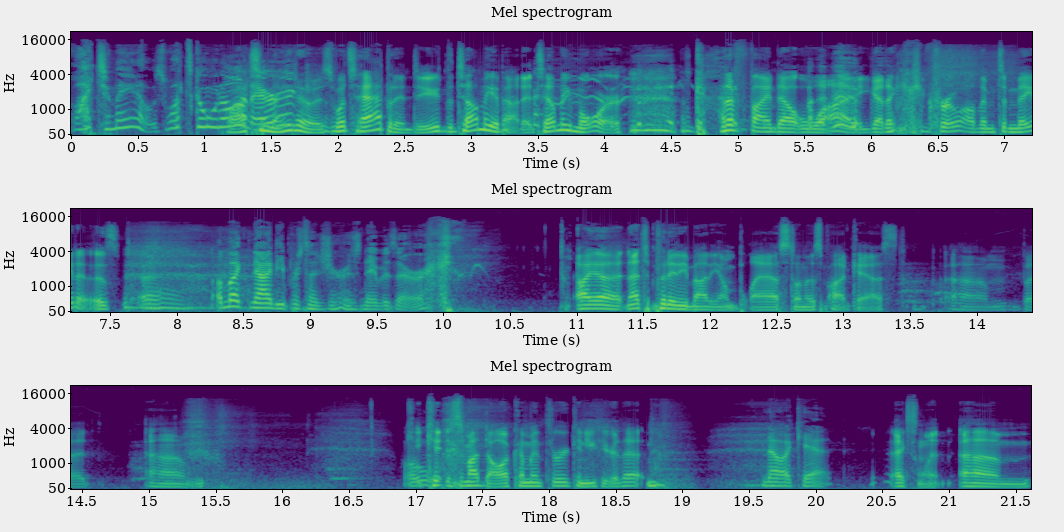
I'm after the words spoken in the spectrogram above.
Why tomatoes? What's going on, Why Eric? tomatoes? What's happening, dude? Tell me about it. Tell me more. I've got to find out why. You got to grow all them tomatoes. I'm like 90% sure his name is Eric. I uh, not to put anybody on blast on this podcast, um, but um, Oh. can- is my dog coming through? Can you hear that? no, I can't. Excellent. Um,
